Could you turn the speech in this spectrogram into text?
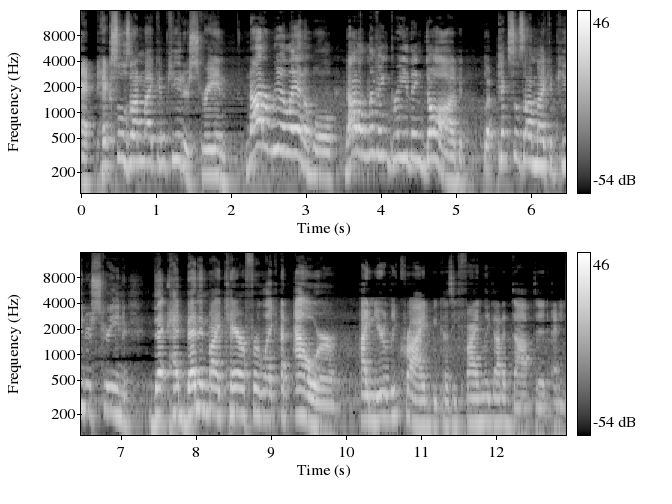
At pixels on my computer screen, not a real animal, not a living, breathing dog, but pixels on my computer screen that had been in my care for like an hour, I nearly cried because he finally got adopted and he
